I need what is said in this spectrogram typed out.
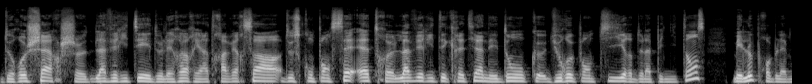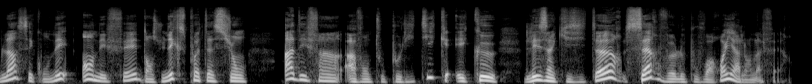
de recherche de la vérité et de l'erreur et à travers ça de ce qu'on pensait être la vérité chrétienne et donc du repentir, de la pénitence. Mais le problème là, c'est qu'on est en effet dans une exploitation à des fins avant tout politiques et que les inquisiteurs servent le pouvoir royal en l'affaire.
